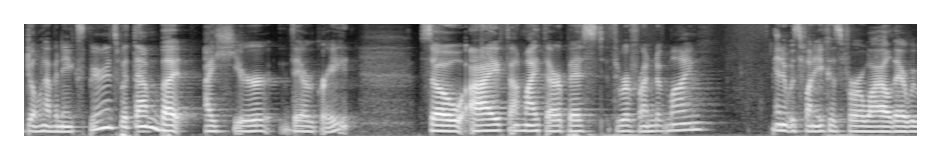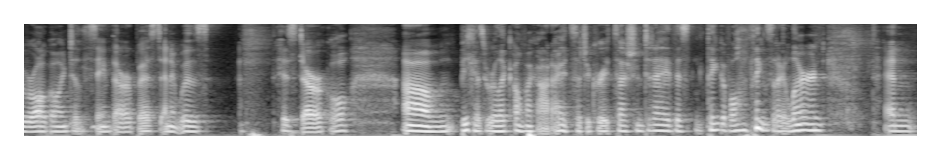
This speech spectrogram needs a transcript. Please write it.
don't have any experience with them, but I hear they're great. So I found my therapist through a friend of mine. And it was funny because for a while there, we were all going to the same therapist and it was hysterical um, because we were like, oh my God, I had such a great session today. This think of all the things that I learned. And,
